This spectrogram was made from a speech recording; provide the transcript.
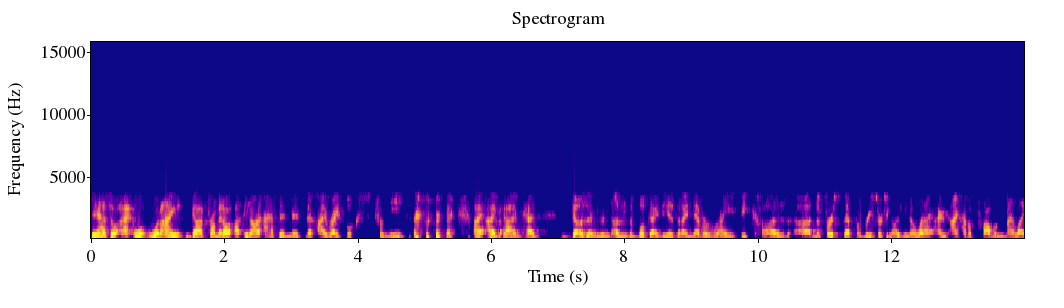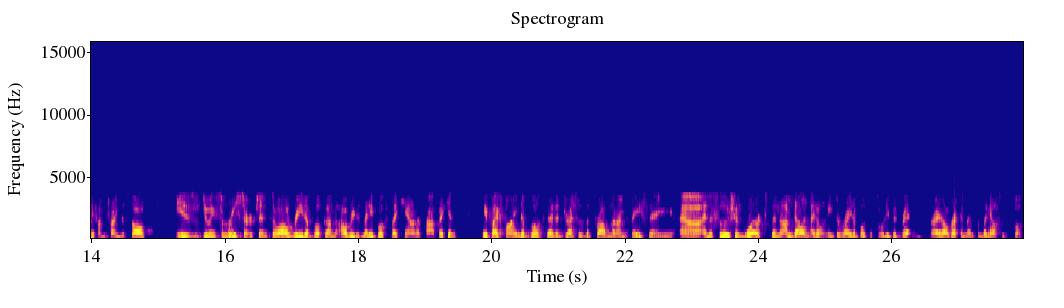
Yeah. So I, what I got from it, I, you know, I have to admit that I write books for me. I, have I've had dozens and dozens of book ideas that I never write because uh, the first step of researching, oh, you know what, I, I, I have a problem in my life I'm trying to solve, is doing some research. And so I'll read a book on, I'll read as many books as I can on the topic. And if I find a book that addresses the problem that I'm facing uh, and the solution works, then I'm done. I don't need to write a book that's already been written, right? I'll recommend somebody else's book.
